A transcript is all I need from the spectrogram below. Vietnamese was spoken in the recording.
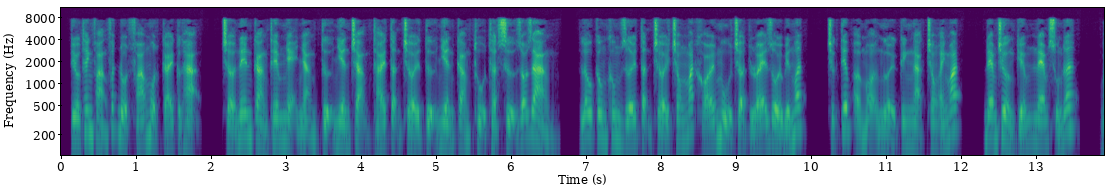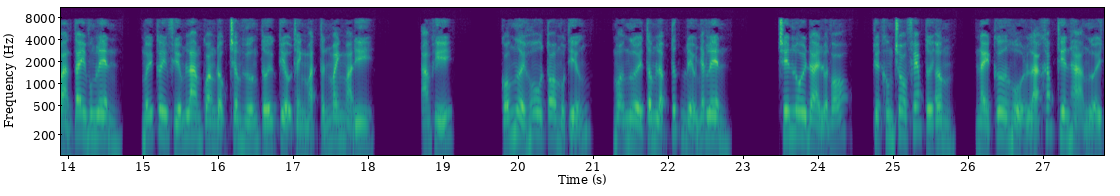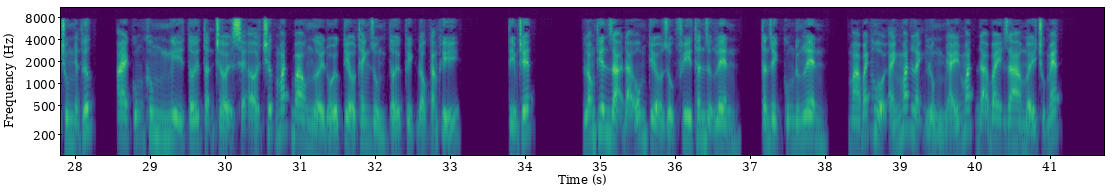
Tiêu thanh phảng phất đột phá một cái cực hạn, trở nên càng thêm nhẹ nhàng tự nhiên trạng thái tận trời tự nhiên cảm thụ thật sự rõ ràng, lâu công không dưới tận trời trong mắt khói mù chợt lóe rồi biến mất, trực tiếp ở mọi người kinh ngạc trong ánh mắt, đem trường kiếm ném xuống đất, bàn tay vung lên, mấy cây phiếm lam quang độc châm hướng tới Tiểu thanh mặt tấn manh mà đi. Ám khí. Có người hô to một tiếng, mọi người tâm lập tức đều nhắc lên. Trên lôi đài luận võ, tuyệt không cho phép tới âm, này cơ hồ là khắp thiên hạ người chung nhận thức, ai cũng không nghĩ tới tận trời sẽ ở trước mắt bao người đối tiểu thanh dùng tới kịch độc ám khí. Tìm chết. Long thiên dạ đã ôm tiểu dục phi thân dựng lên, tần dịch cũng đứng lên, mà bách hội ánh mắt lạnh lùng nháy mắt đã bay ra mấy chục mét.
